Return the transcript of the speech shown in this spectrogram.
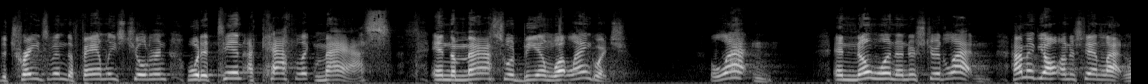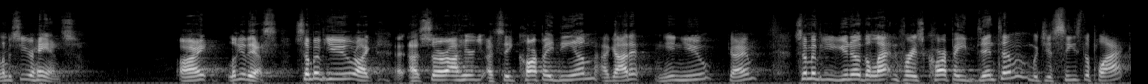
the tradesmen, the families, children would attend a Catholic Mass, and the Mass would be in what language? Latin. And no one understood Latin. How many of y'all understand Latin? Let me see your hands. All right, look at this. Some of you like, uh, sir, I hear you. I see carpe diem. I got it. Me and you. Okay. Some of you, you know the Latin phrase carpe dentum, which is seize the plaque.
